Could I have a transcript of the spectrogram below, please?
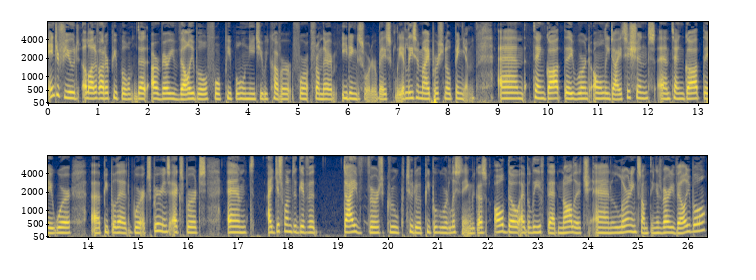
interviewed a lot of other people that are very valuable for people who need to recover for, from their eating disorder basically at least in my personal opinion. And thank god they weren't only dietitians and thank god they were uh, people that were experienced experts. And i just wanted to give a diverse group to the people who are listening because although I believe that knowledge and learning something is very valuable,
